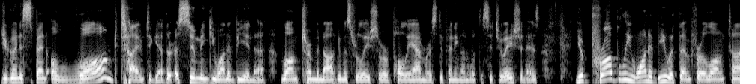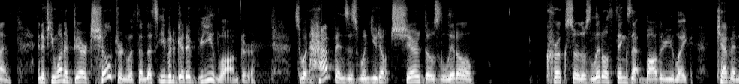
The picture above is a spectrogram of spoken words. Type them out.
you're going to spend a long time together assuming you want to be in a long-term monogamous relationship or polyamorous depending on what the situation is you probably want to be with them for a long time. And if you want to bear children with them that's even going to be longer. So what happens is when you don't share those little crooks or those little things that bother you like kevin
